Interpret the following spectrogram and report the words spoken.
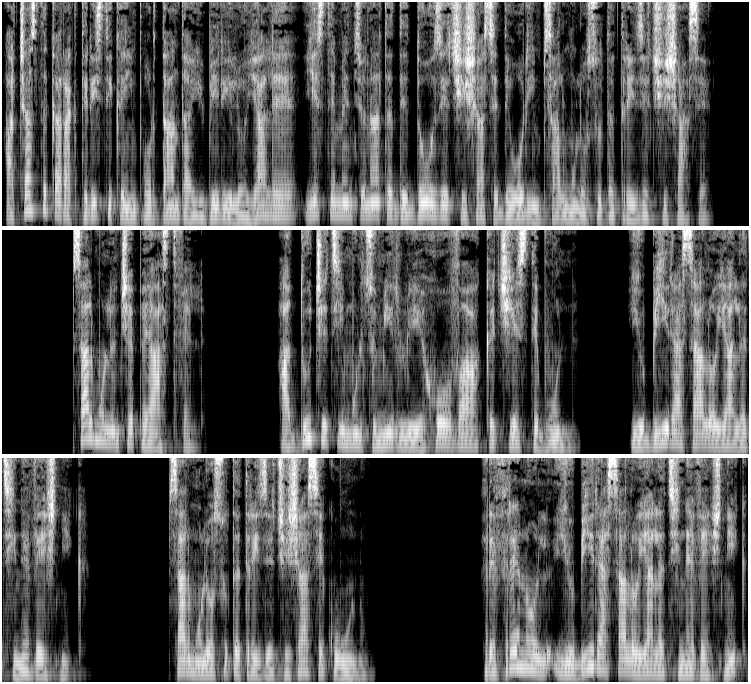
Această caracteristică importantă a iubirii loiale este menționată de 26 de ori în Psalmul 136. Psalmul începe astfel. Aduceți-i mulțumiri lui Jehova căci este bun. Iubirea sa loială ține veșnic. Psalmul 136 cu 1 Refrenul Iubirea sa loială ține veșnic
